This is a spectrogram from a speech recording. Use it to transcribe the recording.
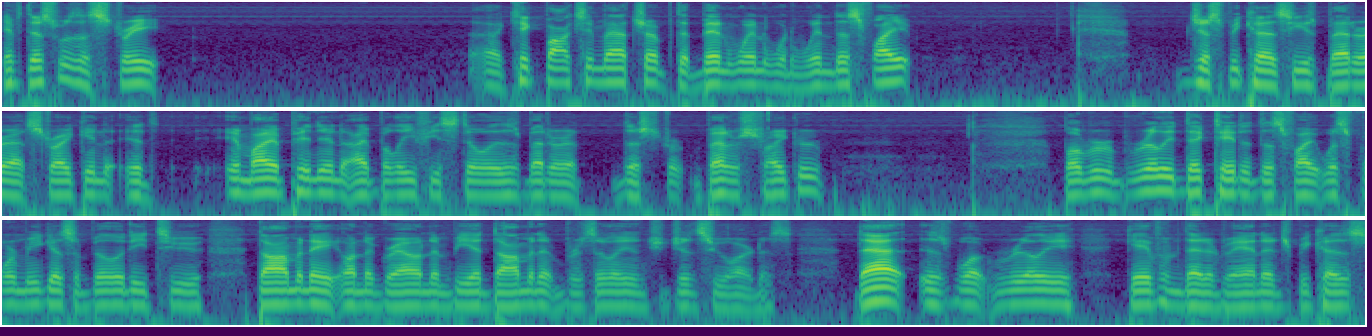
if this was a straight uh, kickboxing matchup, that Ben Nguyen would win this fight, just because he's better at striking. It, in my opinion, I believe he still is better at the better striker. But what really dictated this fight was Formiga's ability to dominate on the ground and be a dominant Brazilian Jiu-Jitsu artist. That is what really gave him that advantage because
